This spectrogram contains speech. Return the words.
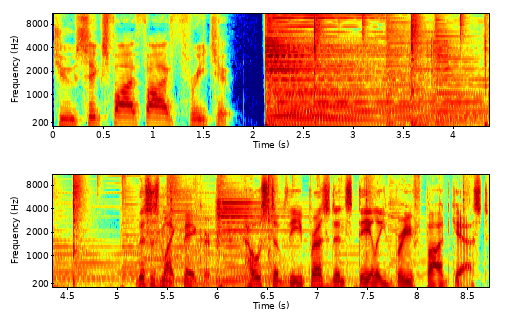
to 65532. This is Mike Baker, host of the President's Daily Brief podcast,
